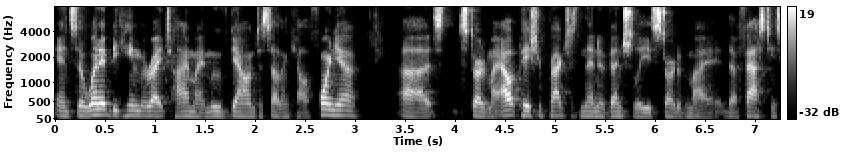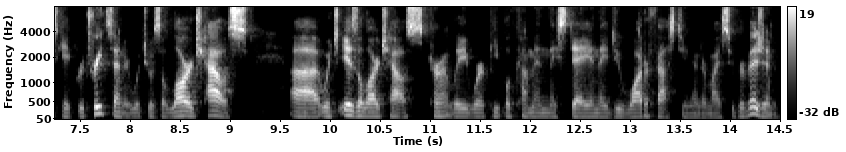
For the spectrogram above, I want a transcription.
And so when it became the right time, I moved down to Southern California, uh, started my outpatient practice, and then eventually started my the Fasting Escape Retreat Center, which was a large house uh, which is a large house currently where people come in, they stay, and they do water fasting under my supervision.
